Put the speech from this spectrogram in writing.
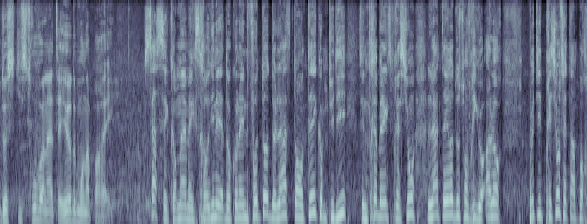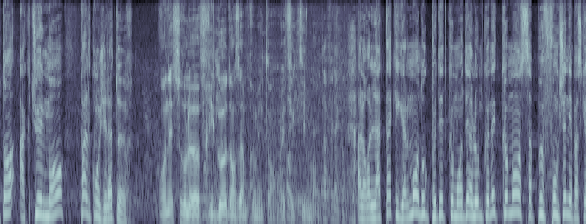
de ce qui se trouve à l'intérieur de mon appareil. Ça, c'est quand même extraordinaire. Donc, on a une photo de l'instant T, comme tu dis, c'est une très belle expression, l'intérieur de son frigo. Alors, petite pression, c'est important. Actuellement, pas le congélateur. On est sur le frigo dans un premier temps, effectivement. Tout à fait d'accord. Alors l'attaque également, donc peut-être commander à l'Home Connect, comment ça peut fonctionner? Parce que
